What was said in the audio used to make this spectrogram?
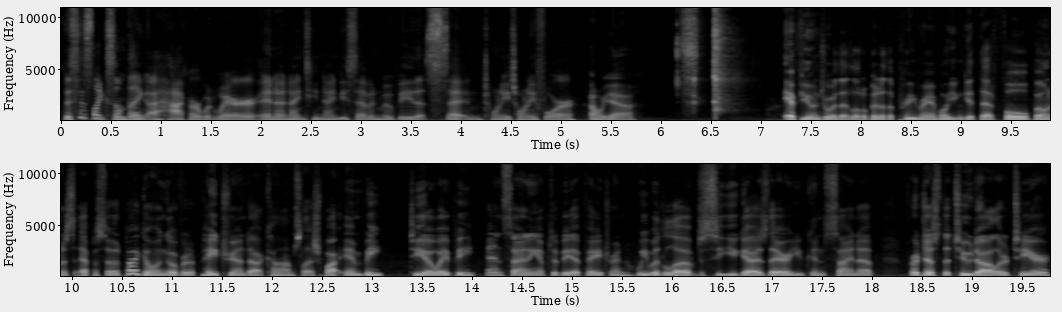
This is like something a hacker would wear in a 1997 movie that's set in 2024. Oh yeah. If you enjoyed that little bit of the pre-ramble, you can get that full bonus episode by going over to patreon.com slash YMBTOAP and signing up to be a patron. We would love to see you guys there. You can sign up for just the $2 tier,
